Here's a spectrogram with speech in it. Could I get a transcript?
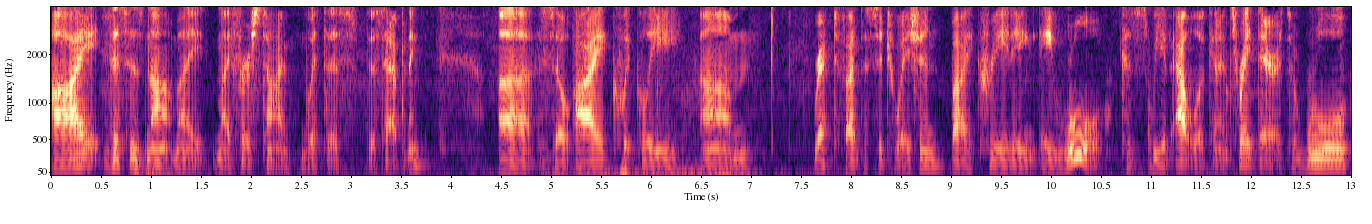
I this is not my my first time with this this happening. Uh, so I quickly um, rectified the situation by creating a rule because we have Outlook and it's right there. It's a rule.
